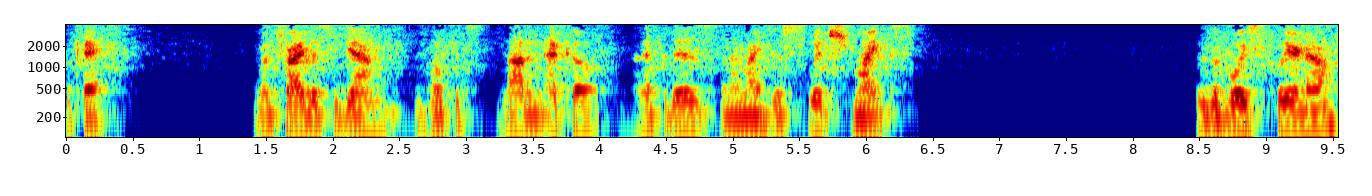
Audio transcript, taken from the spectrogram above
Okay. I'm to try this again and hope it's not an echo. And if it is, then I might just switch mics. Is the voice clear now?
